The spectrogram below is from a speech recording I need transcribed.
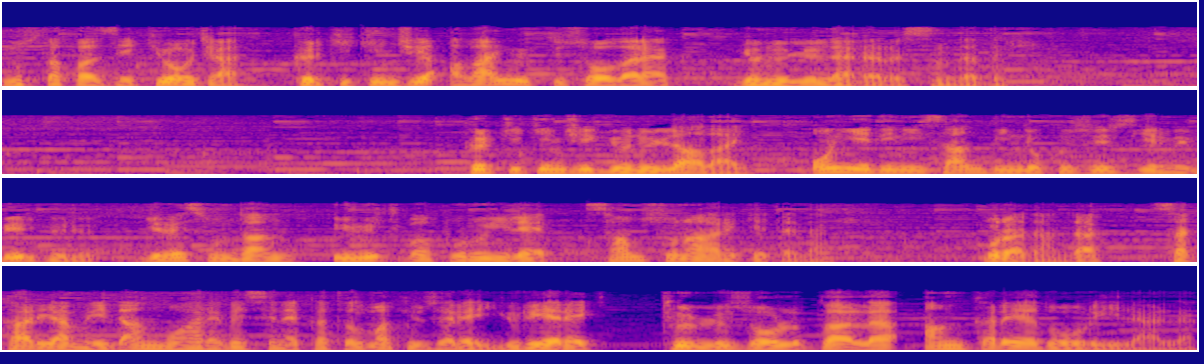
Mustafa Zeki Hoca 42. alay müftüsü olarak gönüllüler arasındadır. 42. Gönüllü Alay 17 Nisan 1921 günü Giresun'dan Ümit Vapuru ile Samsun'a hareket eder. Buradan da Sakarya Meydan Muharebesi'ne katılmak üzere yürüyerek türlü zorluklarla Ankara'ya doğru ilerler.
